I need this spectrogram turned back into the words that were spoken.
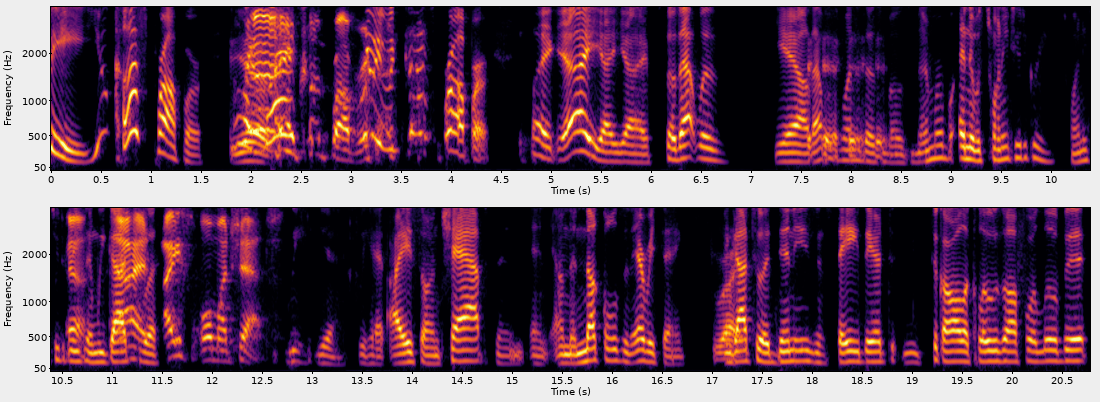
BB, you cuss proper." I'm yeah, like, you cuss proper. You even cuss proper. Like, yeah, yeah, yeah. So that was, yeah, that was one of those most memorable. And it was 22 degrees, 22 degrees, yeah. and we got I to a, ice on my chaps. We yes, we had ice on chaps and and on the knuckles and everything. Right. And got to a Denny's and stayed there. T- took all the clothes off for a little bit.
